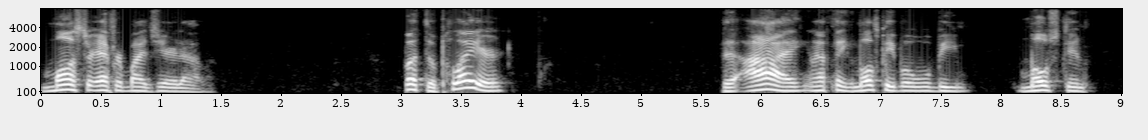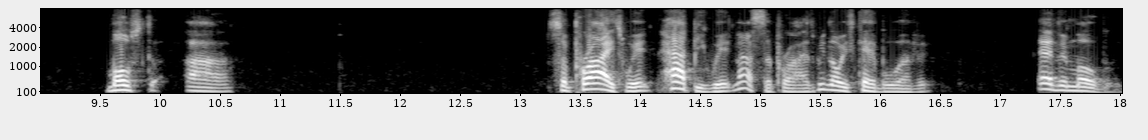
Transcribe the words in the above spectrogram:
monster effort by Jarrett Allen. But the player that I and I think most people will be most in most uh surprised with, happy with, not surprised. We know he's capable of it. Evan Mobley.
